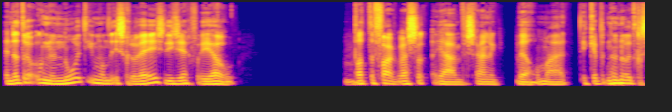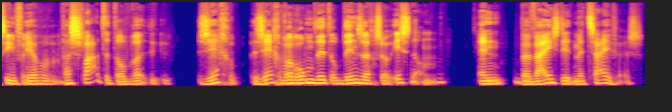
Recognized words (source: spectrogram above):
En dat er ook nog nooit iemand is geweest die zegt van... Yo, what the fuck? Sla- ja, waarschijnlijk wel. Maar ik heb het nog nooit gezien van... Yo, waar slaat het op? Zeg, zeg waarom dit op dinsdag zo is dan. En bewijs dit met cijfers.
